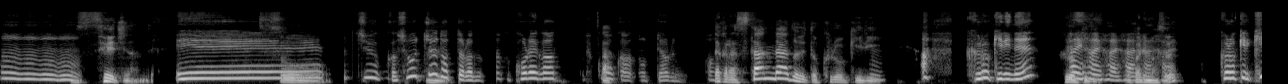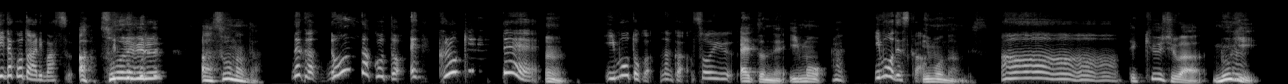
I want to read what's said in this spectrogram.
うんうんうんうん。聖地なんで。えー。そう。焼酎か。焼酎だったら、なんかこれが福岡のってあるの？だからスタンダードで言うと黒霧。うん黒霧ね。黒霧はいはいはいはいわかります？はい黒霧聞いたことあります。あ、そのレベル？あ、そうなんだ。なんか飲んだこと、え、黒霧ってうん。芋とか、なんかそういう、えっとね、芋。芋ですか？芋なんです。ああ、うんうんうん。で、九州は麦、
